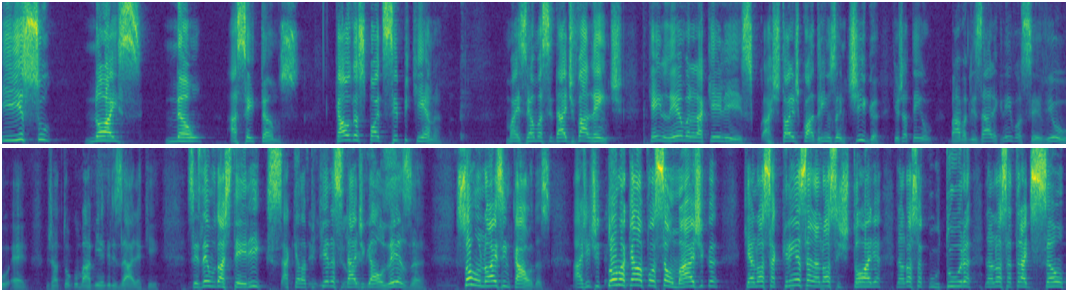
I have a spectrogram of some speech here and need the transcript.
E isso nós não aceitamos. Caldas pode ser pequena, mas é uma cidade valente, quem lembra daqueles. a história de quadrinhos antiga, que eu já tenho barba grisalha, que nem você, viu, Hélio? Já estou com barbinha grisalha aqui. Vocês lembram do Asterix, aquela Asterix pequena cidade gaulesa? Somos nós em Caldas. A gente toma aquela poção mágica, que é a nossa crença na nossa história, na nossa cultura, na nossa tradição,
